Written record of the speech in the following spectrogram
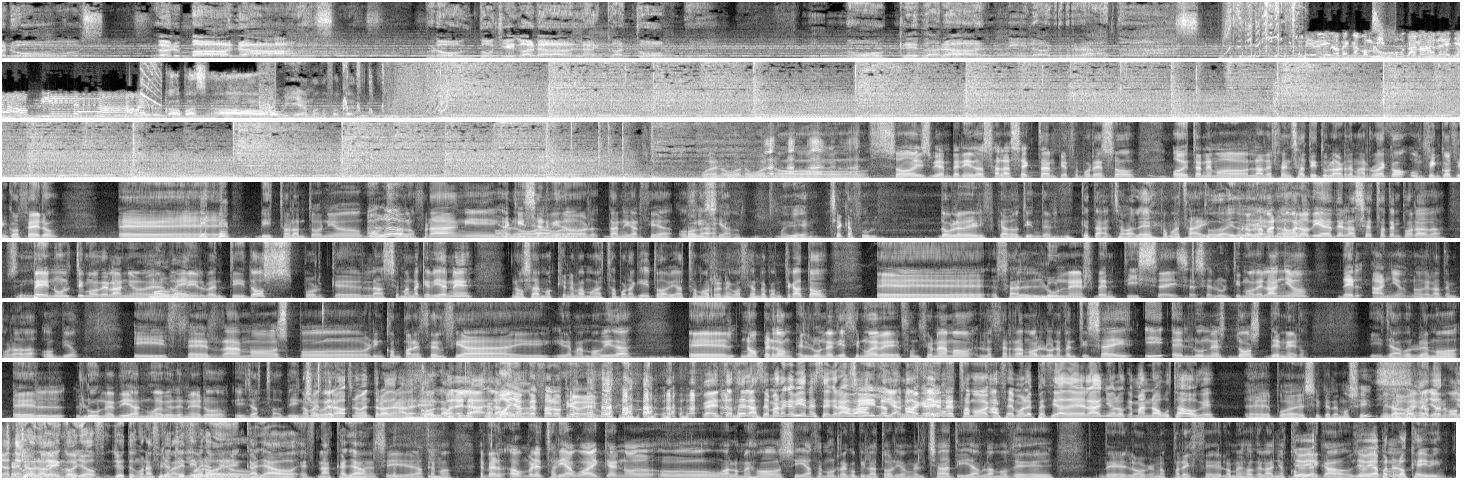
Hermanos, hermanas, pronto llegará la hecatombe y no quedarán ni las ratas. Me cago en mi puta madre ya, hostia. ¿Qué ha pasado? Oh yeah, motherfucker. Sois bienvenidos a la secta, empiezo por eso. Hoy tenemos la defensa titular de Marruecos, un 5-5-0. Eh, Víctor Antonio, Gonzalo Fran y Hola, aquí hola, servidor Dani García, oficial. Muy bien. Checa azul. Doble verificado Tinder. ¿Qué tal, chavales? ¿Cómo estáis? Todo ha ido Programa bien, ¿no? número 10 de la sexta temporada. Sí. Penúltimo del año de Molt bé. 2022, porque la semana que viene no sabemos quiénes vamos a estar por aquí, todavía estamos renegociando contratos. Eh, el lunes 26 es el último del año, del año, no de la temporada, obvio. Y cerramos por incomparecencia y, demás movidas. No, perdón, el lunes 19 funcionamos, lo cerramos el lunes 26 y el lunes 2 de enero. Y ya volvemos el lunes día 9 de enero y ya está. Dicho No me, he enterado, no me he enterado de nada. Con Eh, la ¿Cuál es la, pila la- Voy a empezar otra vez. Entonces, la semana que viene se graba. Sí, la y semana que viene estamos aquí. ¿Hacemos el especial del año, lo que más nos ha gustado o qué? Eh, pues si queremos, sí. Mira, Sí, pues venga, ya yo- tenemos yo tres tengo Yo no vengo, yo, yo tengo una firma de estoy fuera, libro pero- en Callao, FNAC Callao. Ah, Sí, hacemos. Es verdad, hombre, estaría guay que no, o a lo mejor sí hacemos un recopilatorio en el chat y hablamos de, de lo que nos parece lo mejor del año. Es Yo voy a- complicado. Yo voy a poner los Kevin.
